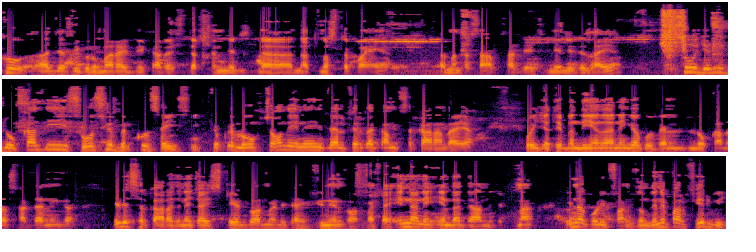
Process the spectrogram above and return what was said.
ਦੇਖੋ, ਅੱਜ ਅਸੀਂ ਗੁਰੂ ਮਹਾਰਾਜ ਦੇ ਘਰ ਇਸ ਦਰਸ਼ਨ ਦੇ ਨਤਮਸਤਕ ਹੋਏ ਆ ਹਰਮੰਦਰ ਸਾਹਿਬ, ਸਾਡੇ ਸੀਨੀਅਰ ਲੀਡਰਸ ਆਏ ਆ ਸੋ ਜਿਹੜੀ ਲੋਕਾਂ ਦੀ ਸੋਚ ਵੀ ਬਿਲਕੁਲ ਸਹੀ ਸੀ, ਕਿਉਂਕਿ ਲੋਕ ਚਾਹੁੰਦੇ ਨੇ ਵੈਲਫੇਅਰ ਦਾ ਕੰਮ ਸਰਕਾਰਾਂ ਦਾ ਆ। ਕੋਈ ਜਥੇਬੰਦੀਆਂ ਦਾ ਨਹੀਂਗਾ ਕੋਈ ਵੈਲ ਲੋਕਾਂ ਦਾ ਸਾਡਾ ਨਹੀਂਗਾ ਜਿਹੜੇ ਸਰਕਾਰਾਂ 'ਚ ਨੇ, ਚਾਹੇ ਸਟੇਟ ਗਵਰਨਮੈਂਟ ਚਾਹੇ ਯੂਨੀਅਨ ਗਵਰਨਮੈਂਟ ਹੈ, ਇਹਨਾਂ ਨੇ ਇਹਦਾ ਧਿਆਨ ਨਹੀਂ ਇਹਨਾਂ ਕੋਲ ਹੀ ਫੰਡਸ ਹੁੰਦੇ ਨੇ, ਪਰ ਫਿਰ ਵੀ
